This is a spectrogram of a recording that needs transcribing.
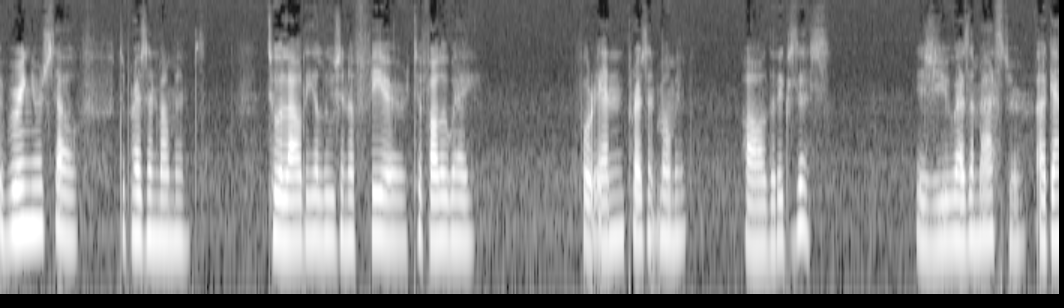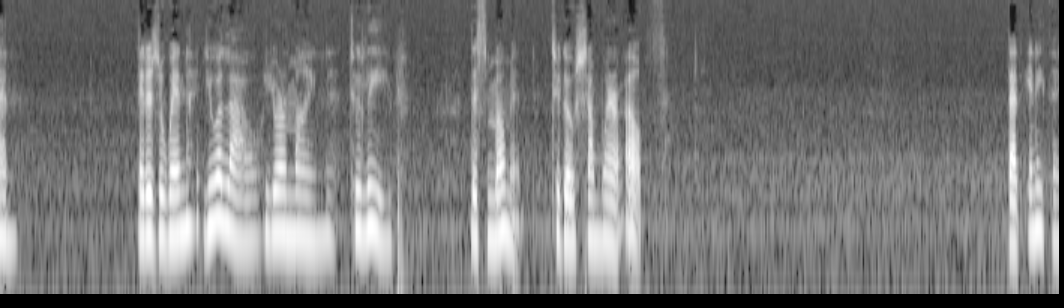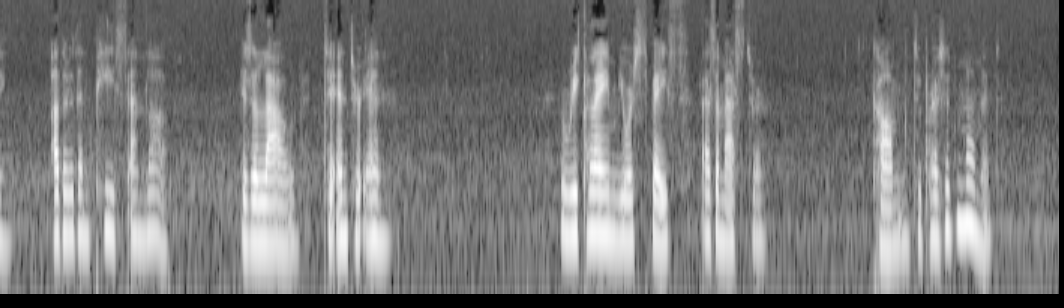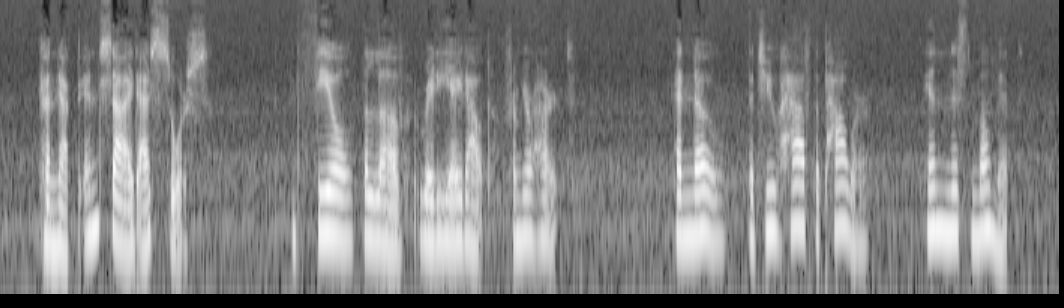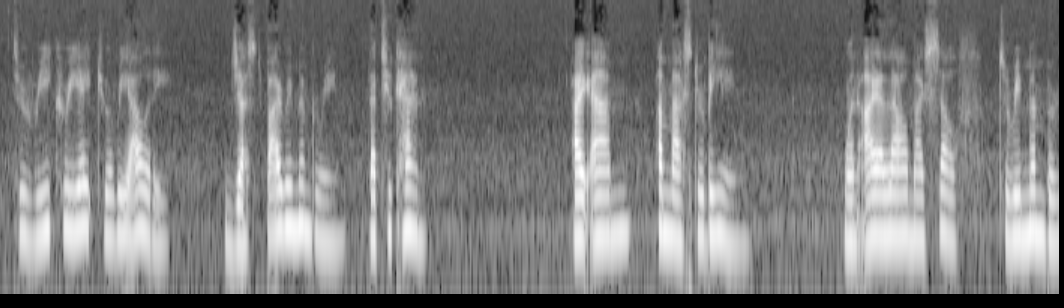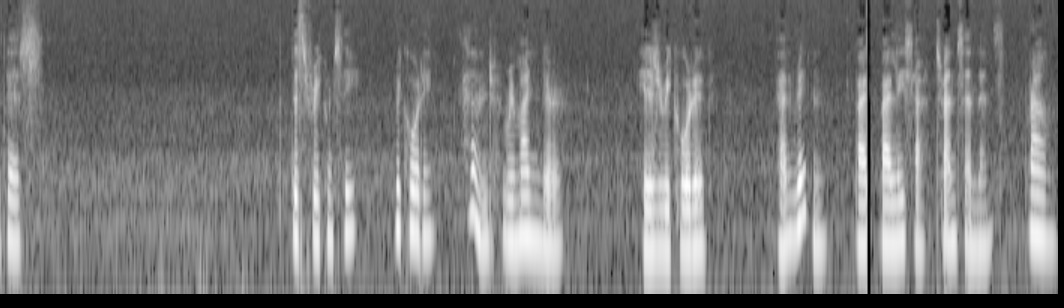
Bring yourself to present moment to allow the illusion of fear to fall away. For in present moment, all that exists is you as a master again. It is when you allow your mind to leave this moment to go somewhere else that anything other than peace and love is allowed to enter in. Reclaim your space as a master. Come to present moment. Connect inside as source. And feel the love radiate out from your heart. And know that you have the power in this moment to recreate your reality just by remembering that you can. I am a master being. When I allow myself to remember this, this frequency, recording, and reminder is recorded and written by, by Lisa Transcendence Brown.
